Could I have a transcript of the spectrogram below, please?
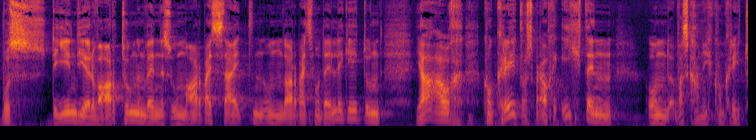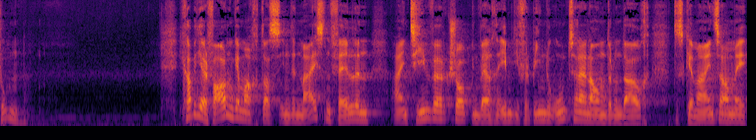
Wo stehen die Erwartungen, wenn es um Arbeitszeiten und Arbeitsmodelle geht? Und ja, auch konkret, was brauche ich denn und was kann ich konkret tun? Ich habe die Erfahrung gemacht, dass in den meisten Fällen ein Teamworkshop, in welchem eben die Verbindung untereinander und auch das gemeinsame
